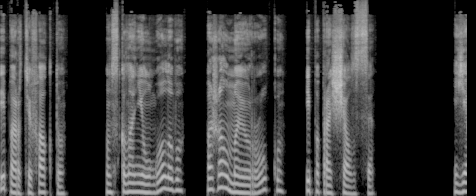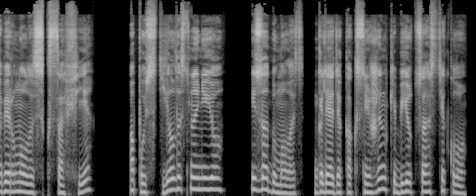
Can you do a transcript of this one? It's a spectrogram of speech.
и по артефакту». Он склонил голову, пожал мою руку и попрощался. Я вернулась к Софе, опустилась на нее и задумалась, глядя, как снежинки бьются о стекло.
